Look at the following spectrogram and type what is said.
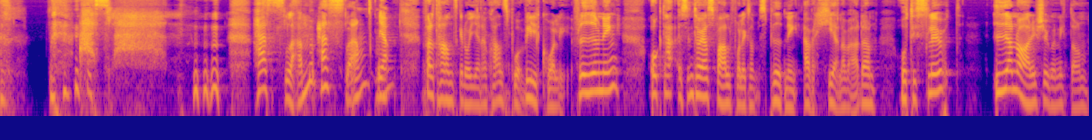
Aslan. Haslam. Haslam. Ja, för att han ska då ge en chans på villkorlig frigivning. Och Syntoyas fall får liksom spridning över hela världen. Och till slut, i januari 2019,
